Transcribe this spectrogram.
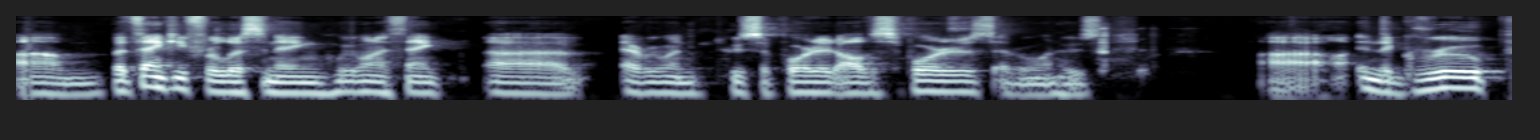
Um, but thank you for listening. We want to thank uh, everyone who supported, all the supporters, everyone who's uh, in the group,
